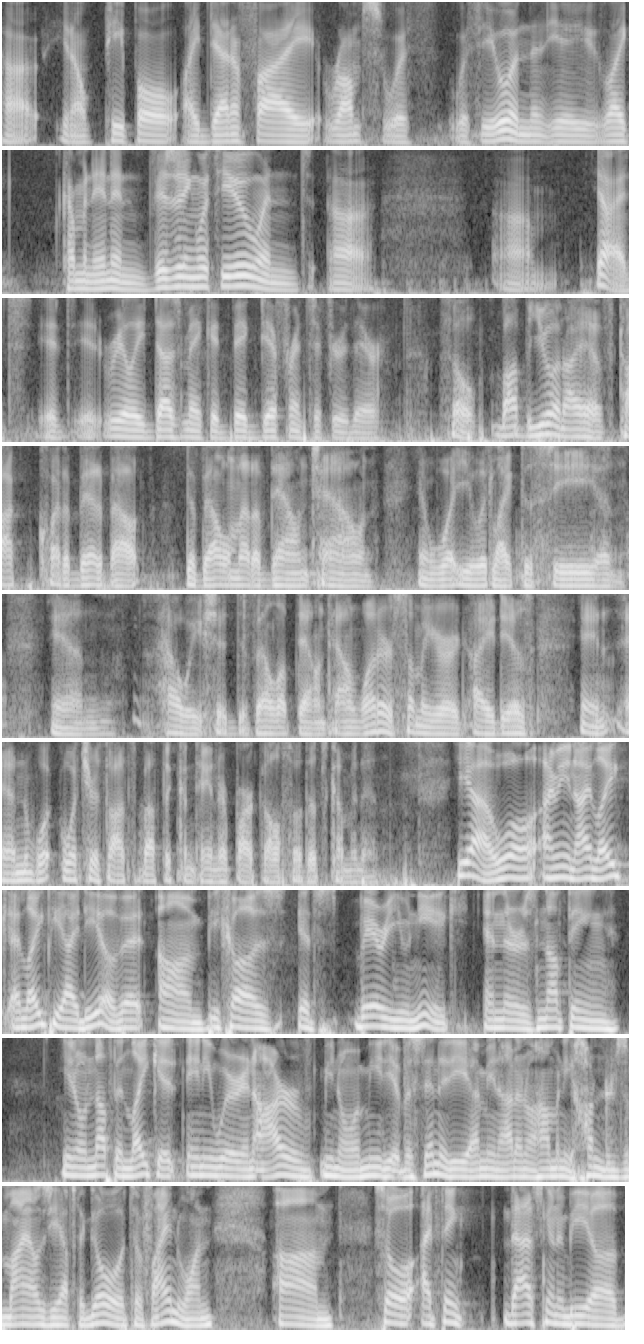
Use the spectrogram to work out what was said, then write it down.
uh, you know, people identify rumps with with you, and then you like coming in and visiting with you, and uh, um, yeah, it's it it really does make a big difference if you're there. So, Bob, you and I have talked quite a bit about development of downtown and what you would like to see and and how we should develop downtown. What are some of your ideas and and what, what's your thoughts about the container park also that's coming in? Yeah, well, I mean, I like I like the idea of it um, because it's very unique, and there's nothing, you know, nothing like it anywhere in our you know immediate vicinity. I mean, I don't know how many hundreds of miles you have to go to find one. Um, so I think that's going to be a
